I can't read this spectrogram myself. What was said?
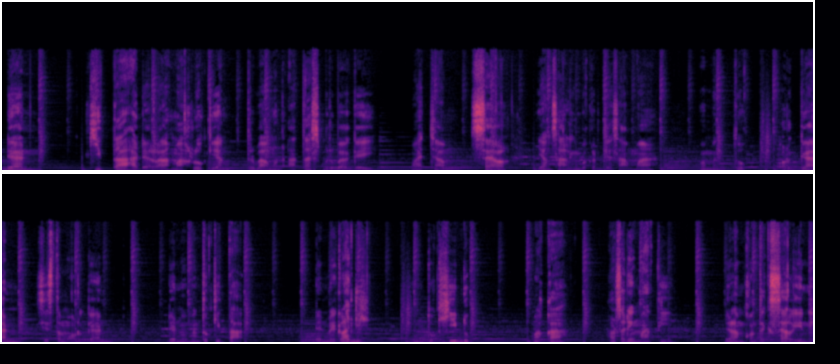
Dan kita adalah makhluk yang terbangun atas berbagai macam sel yang saling bekerja sama membentuk organ, sistem organ, dan membentuk kita. Dan baik lagi, untuk hidup maka harus ada yang mati dalam konteks sel ini.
